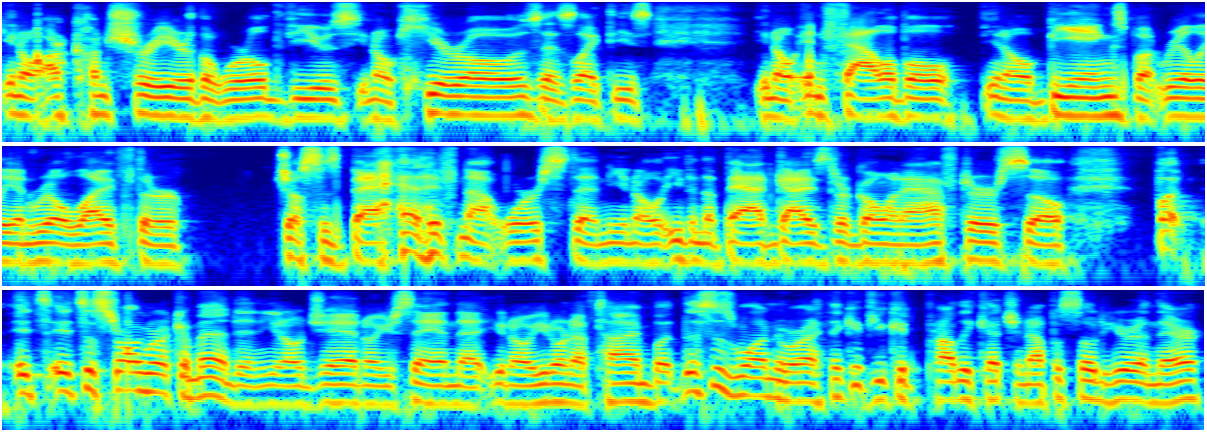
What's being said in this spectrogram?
you know our country or the world views you know heroes as like these you know infallible you know beings but really in real life they're just as bad if not worse than you know even the bad guys they're going after. So but it's it's a strong recommend and you know jay i know you're saying that you know you don't have time but this is one where i think if you could probably catch an episode here and there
